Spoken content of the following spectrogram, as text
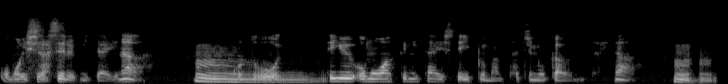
思い知らせるみたいな、うん。ことをっていう思惑に対してイップマン立ち向かうみたいなうんうん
